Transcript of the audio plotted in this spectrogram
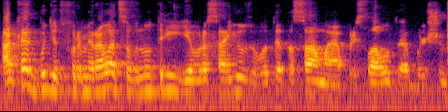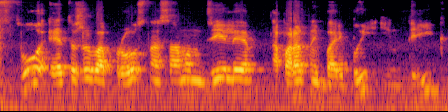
а как будет формироваться внутри Евросоюза вот это самое пресловутое большинство, это же вопрос на самом деле аппаратной борьбы, интриг.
